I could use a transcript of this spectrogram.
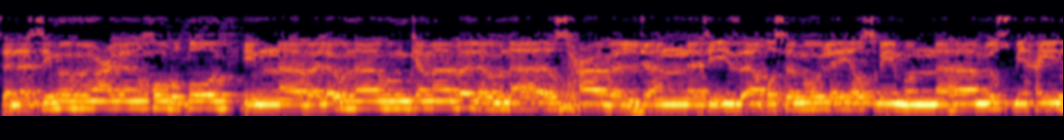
سنسمه على الخرطوم. إنا بلوناهم كما بلونا أصحاب الجنة إذ أقسموا ليصرمنها مصبحين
